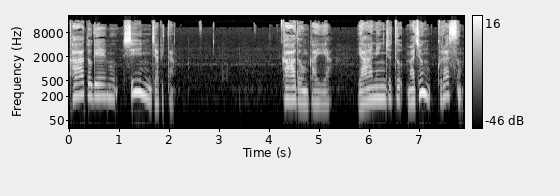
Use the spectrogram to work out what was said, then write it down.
カードゲームシーンジャビタンカードンカイやヤーニンジュとマジュンクラスン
